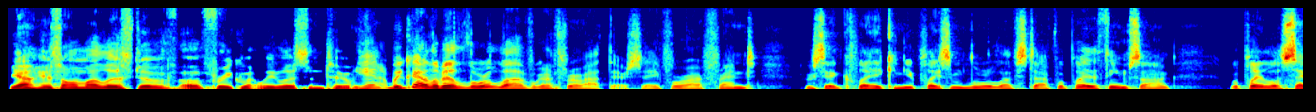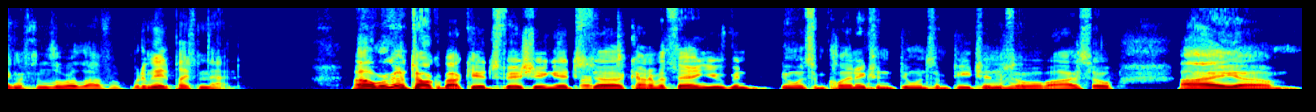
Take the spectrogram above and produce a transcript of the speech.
yeah, it's on my list of, of frequently listened to. Yeah, we've got a little bit of lure love we're going to throw out there today for our friend who said, Clay, can you play some lure love stuff? We'll play the theme song. We'll play a little segment from lure love. What do we need to play from that? Uh, we're going to talk about kids fishing. It's uh, kind of a thing. You've been doing some clinics and doing some teaching. Mhm. So have I. So I um,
